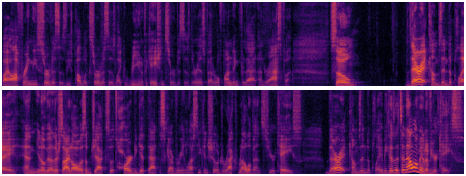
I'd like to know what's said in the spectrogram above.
by offering these services, these public services like reunification services. There is federal funding for that under ASFA. So there it comes into play, and you know the other side always objects, so it's hard to get that discovery unless you can show direct relevance to your case. There it comes into play because it's an element of your case.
